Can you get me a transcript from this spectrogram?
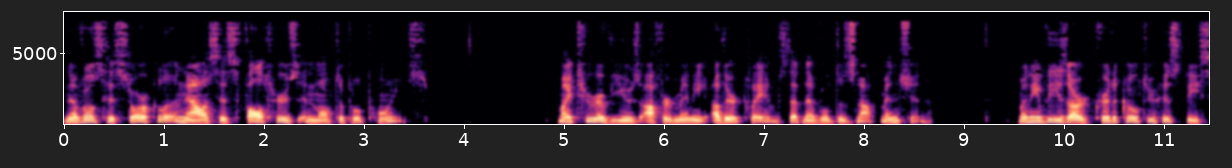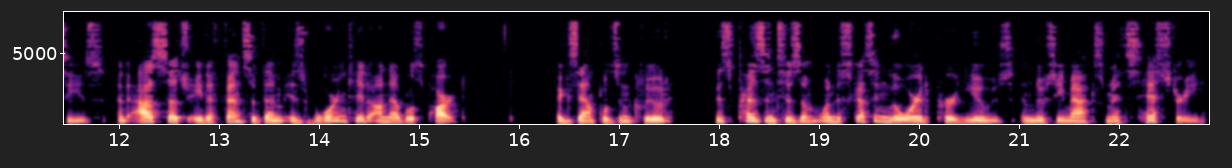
Neville's historical analysis falters in multiple points. My two reviews offer many other claims that Neville does not mention. Many of these are critical to his theses, and as such a defense of them is warranted on Neville's part. Examples include his presentism when discussing the word per use in Lucy Mack Smith's history,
